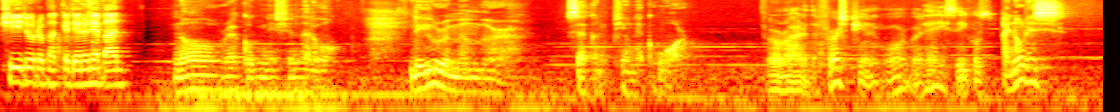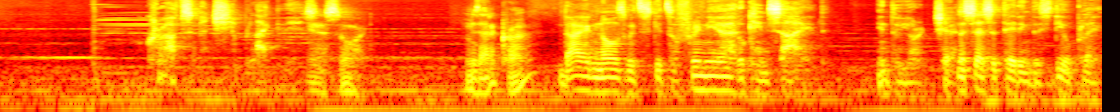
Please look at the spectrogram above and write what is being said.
취조를 받게 되는 에반. No recognition at all. Do you remember Second Punic War? Throw right at the first Punic War, but hey, sequels. I notice craftsmanship like this. Get a sword. Is that a crime? Diagnosed with schizophrenia, look inside into your chest, necessitating the steel plate,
